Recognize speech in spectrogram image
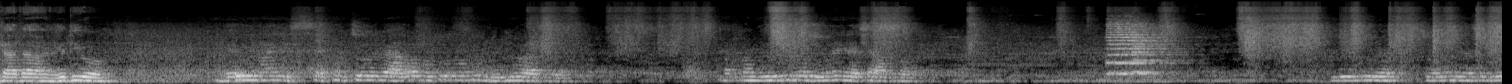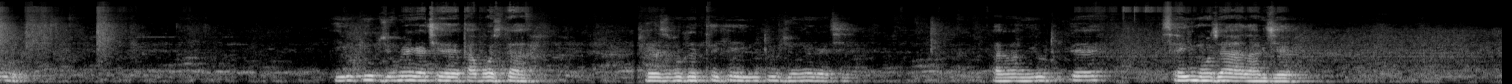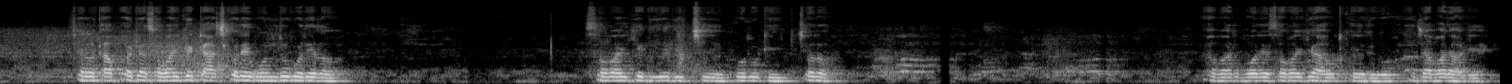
দাদা ভিডিও এখন চলবে আরও নতুন নতুন ভিডিও আছে এখন ইউটিউবে জমে গেছে আসবে ইউটিউবে জমে গেছে। ইউটিউব জমে গেছে তাপসদা। ফেসবুকের থেকে ইউটিউব জমে গেছে। কারণ ইউটিউবে সেই মজা লাগছে। চলো তারপরটা সবাইকে টাচ করে বন্ধু করে দাও। সবাইকে দিয়ে দিচ্ছি, পুরো ঠিক চলো। আবার পরে সবাইকে আউট করে দেবো, যাবার আগে।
